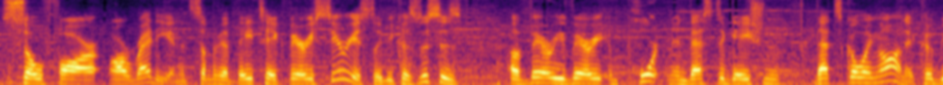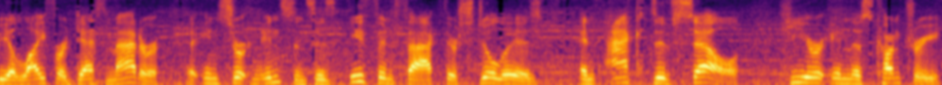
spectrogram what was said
so far already. And it's something that they take very seriously because this is a very, very important investigation that's going on. It could be a life or death matter uh, in certain instances if, in fact, there still is an active cell here in this country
